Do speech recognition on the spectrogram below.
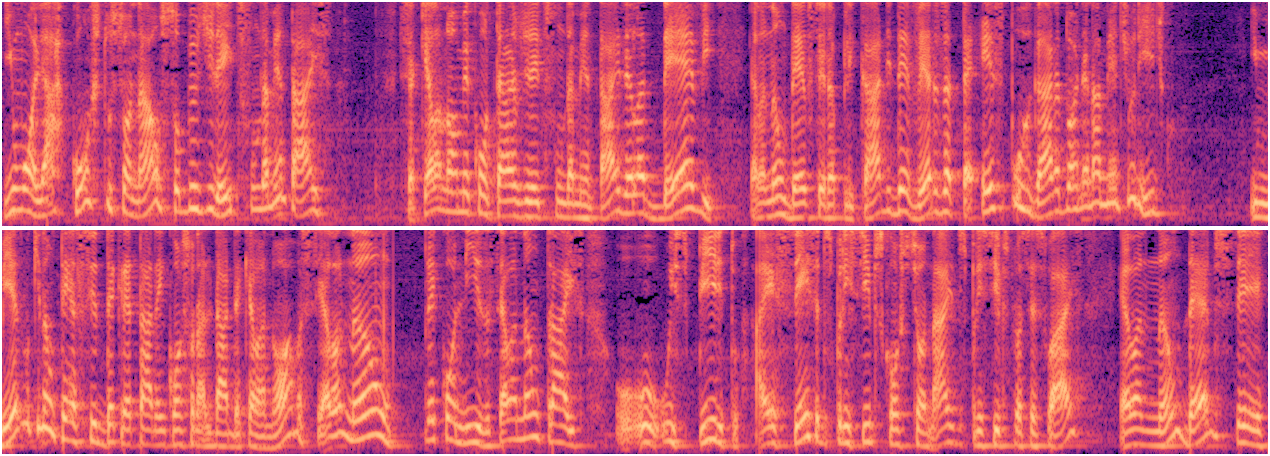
e um olhar constitucional sobre os direitos fundamentais. Se aquela norma é contrária aos direitos fundamentais, ela deve, ela não deve ser aplicada e deveras até expurgada do ordenamento jurídico. E mesmo que não tenha sido decretada a inconstitucionalidade daquela norma, se ela não preconiza, se ela não traz o, o, o espírito, a essência dos princípios constitucionais, dos princípios processuais, ela não deve ser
